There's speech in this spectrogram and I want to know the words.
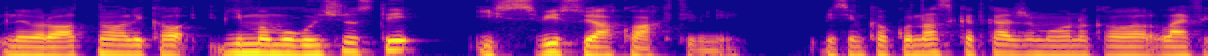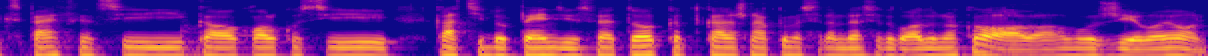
nevjerovatno, ali kao ima mogućnosti i svi su jako aktivni. Mislim, kao kod nas kad kažemo ono kao life expectancy i kao koliko si, kad si do penzije i sve to, kad kažeš neko ima 70 godina, kao ovo, ovo živo je on.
